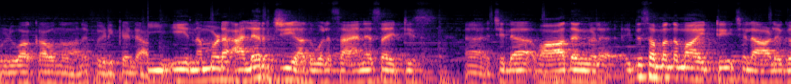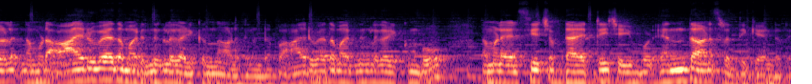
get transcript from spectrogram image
ഒഴിവാക്കാവുന്നതാണ്. പേടിക്കേണ്ട ഈ ഈ നമ്മുടെ അലർജി അതുപോലെ സയനസൈറ്റിസ് ചില വാദങ്ങൾ ഇത് സംബന്ധമായിട്ട് ചില ആളുകൾ നമ്മുടെ ആയുർവേദ മരുന്നുകൾ കഴിക്കുന്ന ആളുകളുണ്ട്. അപ്പോൾ ആയുർവേദ മരുന്നുകൾ കഴിക്കുമ്പോൾ നമ്മൾ L C H F diet ചെയ്യുമ്പോൾ എന്താണ് ശ്രദ്ധിക്കേണ്ടത്?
